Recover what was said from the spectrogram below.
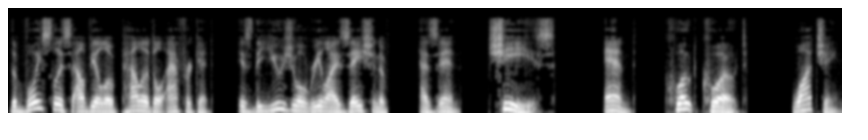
The voiceless alveolo-palatal affricate is the usual realization of as in cheese and quote, quote, watching,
